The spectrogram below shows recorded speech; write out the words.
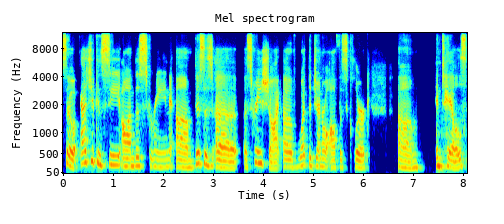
So as you can see on the screen, um, this is a, a screenshot of what the general office clerk um, entails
